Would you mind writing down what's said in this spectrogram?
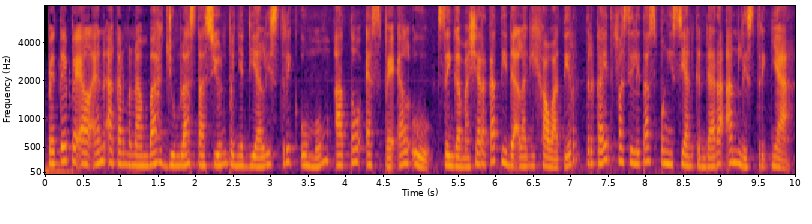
PT PLN akan menambah jumlah stasiun penyedia listrik umum atau SPLU, sehingga masyarakat tidak lagi khawatir terkait fasilitas pengisian kendaraan listriknya.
